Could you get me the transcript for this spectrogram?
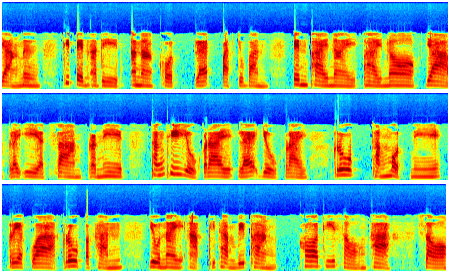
อย่างหนึ่งที่เป็นอดีต อนาคต และปัจจุบัน เป็นภายในภายนอก หยาบละเอียดสามประณีต ทั้งที่อยู่ไกลและอยู่ไกล รูปทั้งหมดนี้ เรียกว่ารูปประคันอยู่ในอภิธรรมวิพัง ข้อที่สองค่ะสอง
